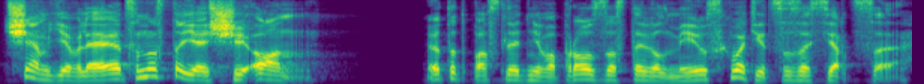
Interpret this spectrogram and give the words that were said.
Чем является настоящий он? Этот последний вопрос заставил Мию схватиться за сердце.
